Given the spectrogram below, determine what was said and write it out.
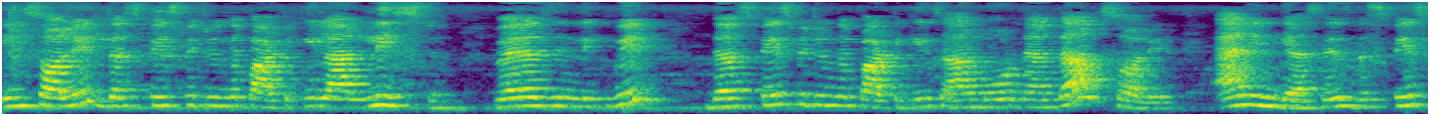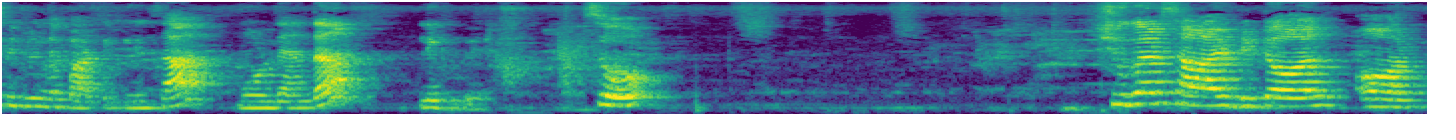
In solid the space between the particles are least whereas in liquid the space between the particles are more than the solid and in gases the space between the particles are more than the liquid. So sugar, salt, Dettol or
